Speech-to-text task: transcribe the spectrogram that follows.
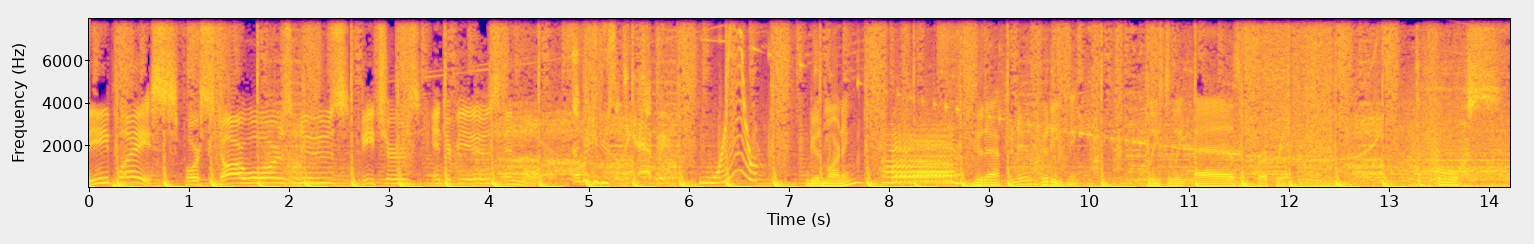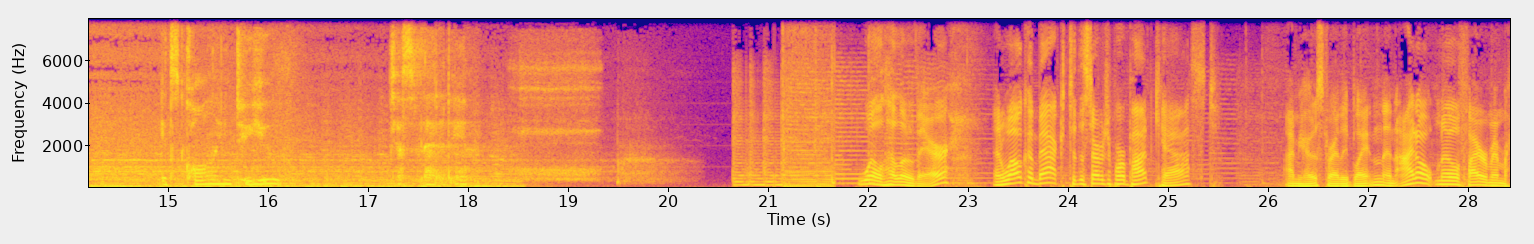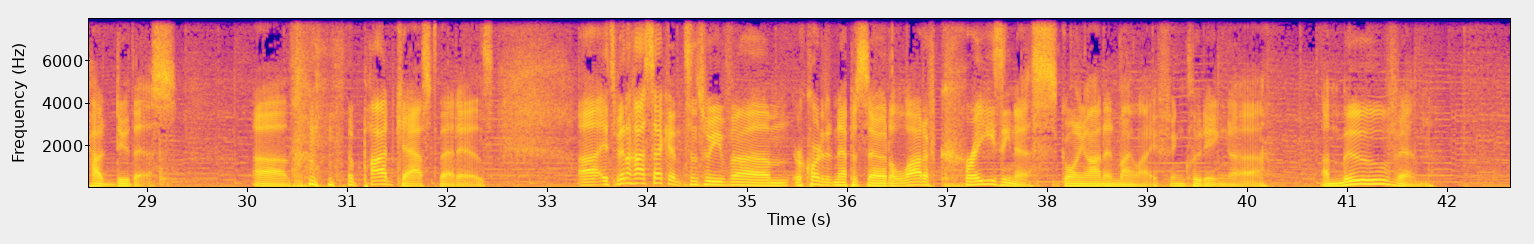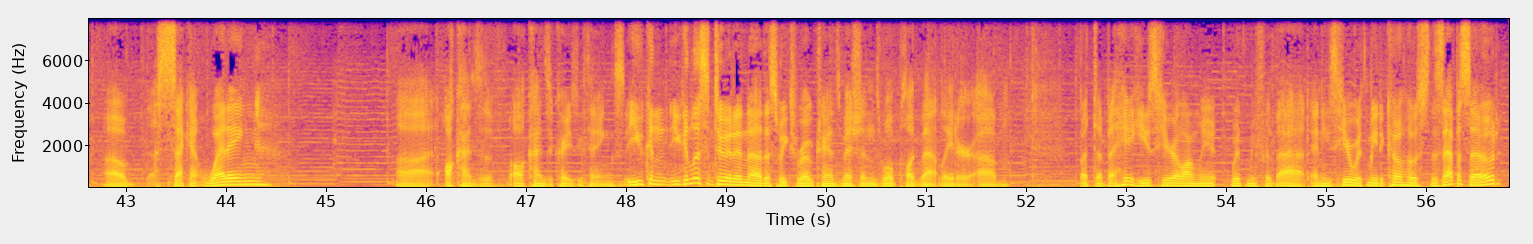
The place for Star Wars news, features, interviews, and more. Then we can do something epic. Good morning. Good afternoon. Good evening. Please delete as appropriate. The Force. It's calling to you. Just let it in. Well, hello there, and welcome back to the Star Wars Report podcast. I'm your host, Riley Blanton, and I don't know if I remember how to do this. Uh, the podcast, that is. Uh, it's been a hot second since we've um, recorded an episode. A lot of craziness going on in my life, including uh, a move and a, a second wedding. Uh, all kinds of all kinds of crazy things. You can you can listen to it in uh, this week's Rogue Transmissions. We'll plug that later. Um, but uh, but hey, he's here along me, with me for that, and he's here with me to co-host this episode.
